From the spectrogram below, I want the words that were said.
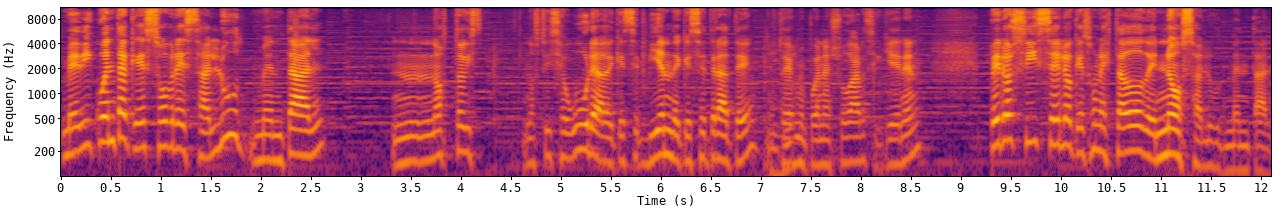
me di cuenta que es sobre salud mental. No estoy, no estoy segura de que se, bien de qué se trate. Ustedes me pueden ayudar si quieren. Pero sí sé lo que es un estado de no salud mental.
